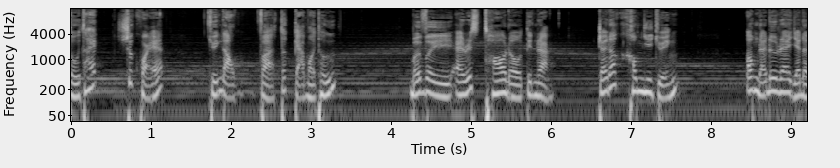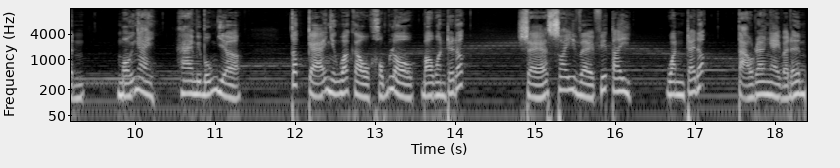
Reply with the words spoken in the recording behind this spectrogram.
tuổi tác, sức khỏe, chuyển động và tất cả mọi thứ. Bởi vì Aristotle tin rằng trái đất không di chuyển. Ông đã đưa ra giả định mỗi ngày 24 giờ tất cả những quả cầu khổng lồ bao quanh trái đất sẽ xoay về phía tây quanh trái đất tạo ra ngày và đêm.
